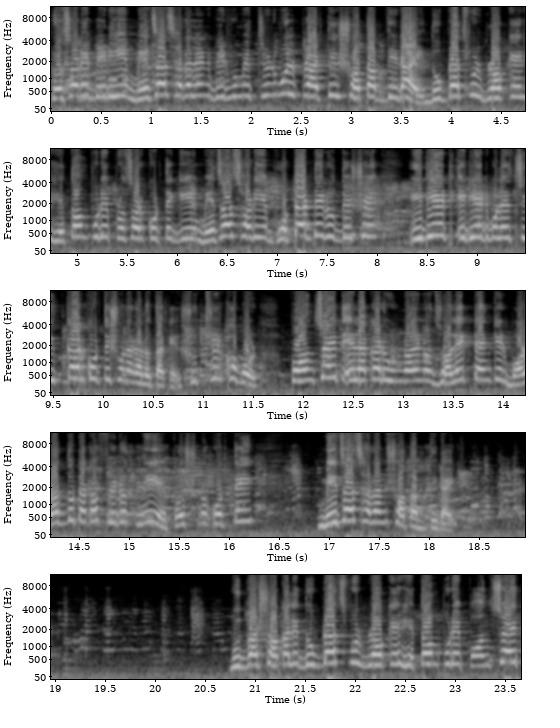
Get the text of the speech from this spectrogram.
প্রচারে বেরিয়ে মেজা ছাড়ালেন বীরভূমের তৃণমূল প্রার্থী শতাব্দী রায়। দুবরাজপুর ব্লকের হেতমপুরে প্রচার করতে গিয়ে মেজা ছড়িয়ে ভোটারদের উদ্দেশ্যে ইডিয়েট ইডিয়েট বলে চিৎকার করতে শোনা গেল তাকে। সূত্রের খবর, পঞ্চায়েত এলাকার উন্নয়ন ও জলের ট্যাঙ্কের বরাদ্দ টাকা ফেরত নিয়ে প্রশ্ন করতেই মেজা ছাড়ান শতাব্দী রায়। বুধবার সকালে দুবরাজপুর ব্লকের হেতমপুরে পঞ্চায়েত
